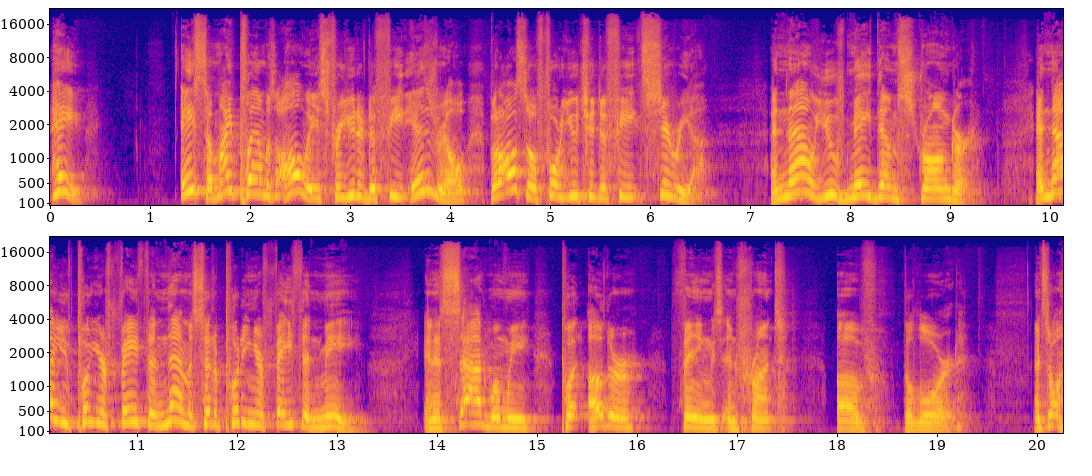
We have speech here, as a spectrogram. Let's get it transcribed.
hey, Asa, my plan was always for you to defeat Israel, but also for you to defeat Syria. And now you've made them stronger. And now you've put your faith in them instead of putting your faith in me. And it's sad when we put other things in front of the Lord. And so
